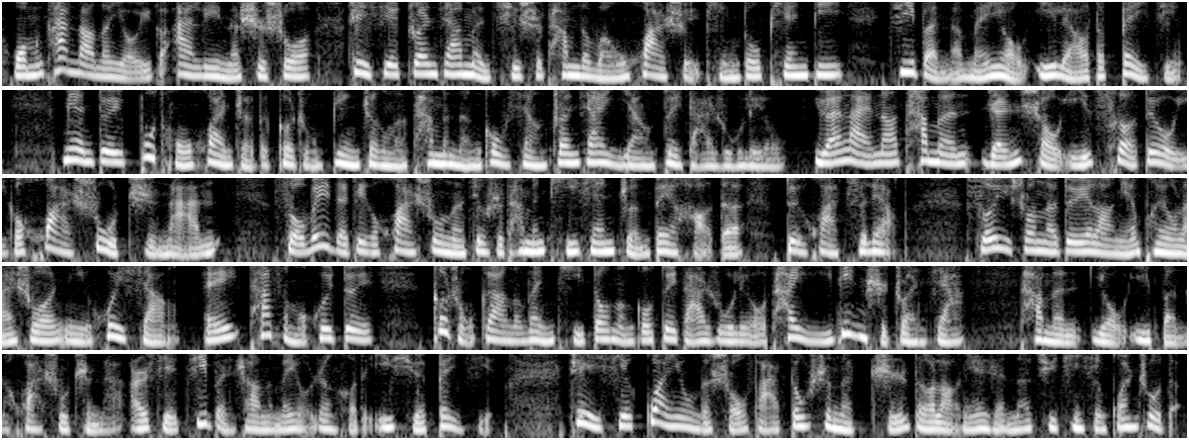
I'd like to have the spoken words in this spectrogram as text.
我们看到呢，有一个案例呢，是说这些专家们其实他们的文化水平都偏低，基本呢没有医疗的背景。面对不同患者的各种病症呢，他们能够像专家一样对答如流。原来呢，他们人手一册都有一个话术指南。所谓的这个话术呢，就是他们提前准备好的对话资料。所以说呢，对于老年朋友来说，你会想，哎，他怎么会对各种各样的问题都能够对答如流？他一定是专家。他们有一本话术指南，而且基本上呢没有任何的医学背景。这些惯用的手法都是呢值得老年人呢去进行关注的。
